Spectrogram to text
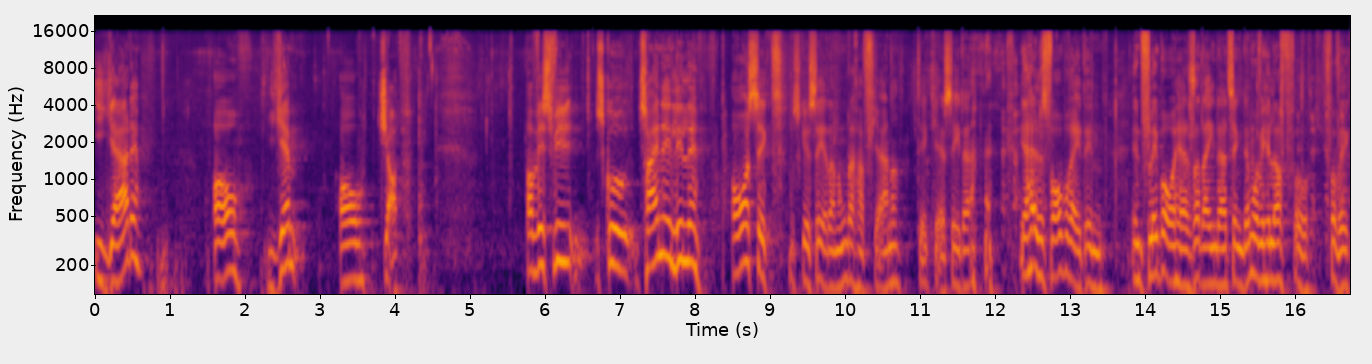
i hjerte og hjem og job. Og hvis vi skulle tegne en lille oversigt, nu skal jeg se, at der er nogen, der har fjernet, det kan jeg se der. Jeg havde forberedt en, en flip over her, så er der en, der har tænkt, det må vi hellere få, få væk.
